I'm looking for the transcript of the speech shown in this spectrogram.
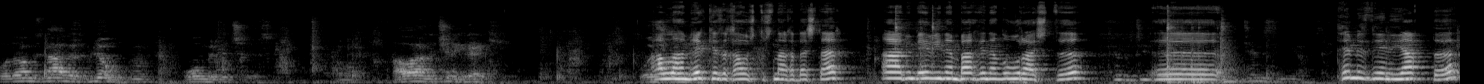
o zaman biz ne yapıyoruz biliyor musun? 11'de çıkıyoruz. Tamam. Havalanın içine girerek. Allah'ım herkese kavuştursun arkadaşlar. Abim eviyle barkıyla uğraştı. Ee, Temizliğini yaptı. temizliğini yaptı.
